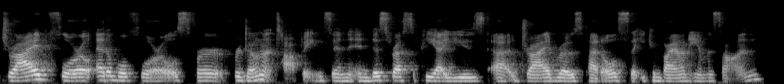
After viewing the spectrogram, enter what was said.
dried floral, edible florals for for donut toppings. And in this recipe, I use uh, dried rose petals that you can buy on Amazon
